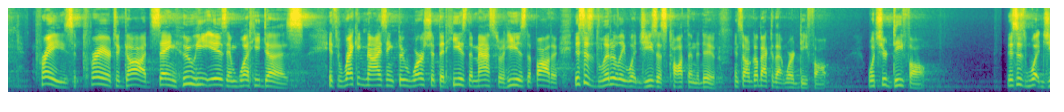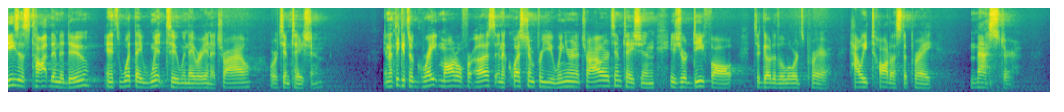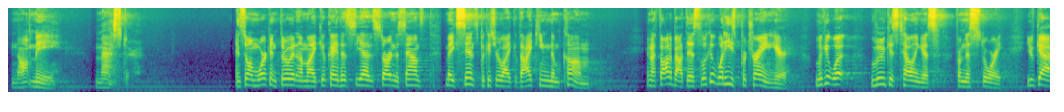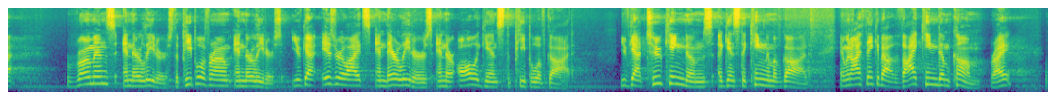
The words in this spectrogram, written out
praise, prayer to God, saying who he is and what he does. It's recognizing through worship that He is the Master, He is the Father. This is literally what Jesus taught them to do. And so I'll go back to that word default. What's your default? This is what Jesus taught them to do, and it's what they went to when they were in a trial or a temptation. And I think it's a great model for us and a question for you. When you're in a trial or a temptation, is your default to go to the Lord's Prayer? How He taught us to pray, Master, not me, Master. And so I'm working through it and I'm like, okay, this, yeah, it's starting to sound, make sense because you're like, thy kingdom come. And I thought about this. Look at what he's portraying here. Look at what Luke is telling us from this story. You've got Romans and their leaders, the people of Rome and their leaders. You've got Israelites and their leaders, and they're all against the people of God. You've got two kingdoms against the kingdom of God. And when I think about thy kingdom come, right?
